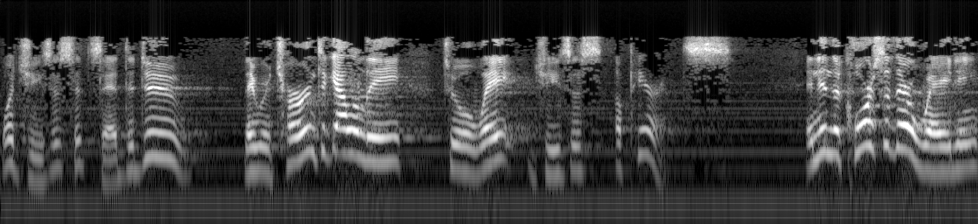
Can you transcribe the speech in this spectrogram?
what Jesus had said to do. They returned to Galilee to await Jesus' appearance. And in the course of their waiting,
